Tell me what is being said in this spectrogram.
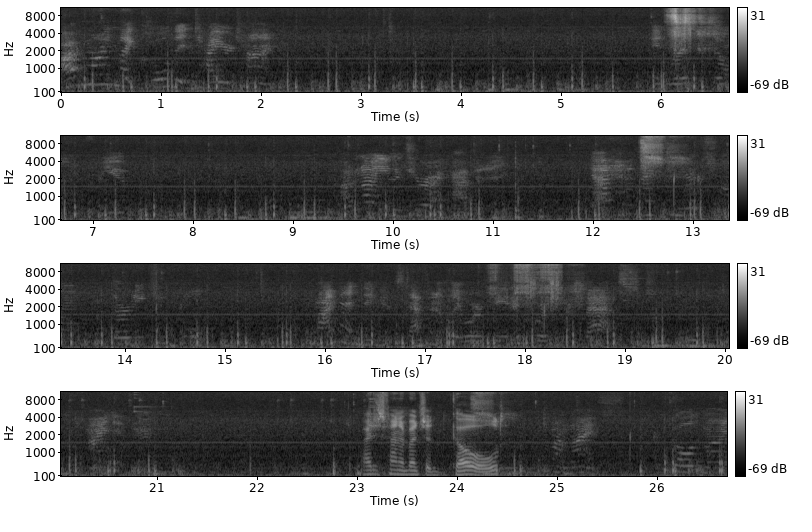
I've mined like coal the entire time. In redstone for you. I'm not even sure I have it in. Yeah, I have it in redstone 32 coal. My mending is definitely working. It's working fast. Mine isn't. I just found a bunch of gold. Nice. Gold mine,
